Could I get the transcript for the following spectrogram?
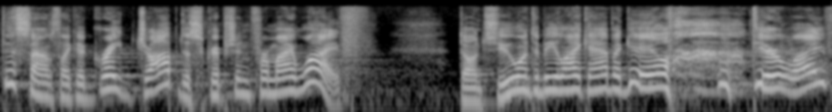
this sounds like a great job description for my wife. Don't you want to be like Abigail, dear wife?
